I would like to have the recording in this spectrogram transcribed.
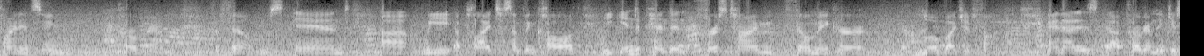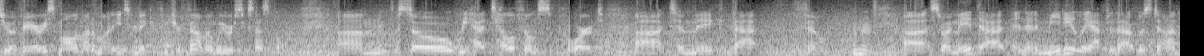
financing program for films, and uh, we applied to something called the Independent First Time Filmmaker Low Budget Fund. And that is a program that gives you a very small amount of money to make a feature film, and we were successful. Um, so we had Telefilm support uh, to make that film. Uh, so I made that, and then immediately after that was done,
